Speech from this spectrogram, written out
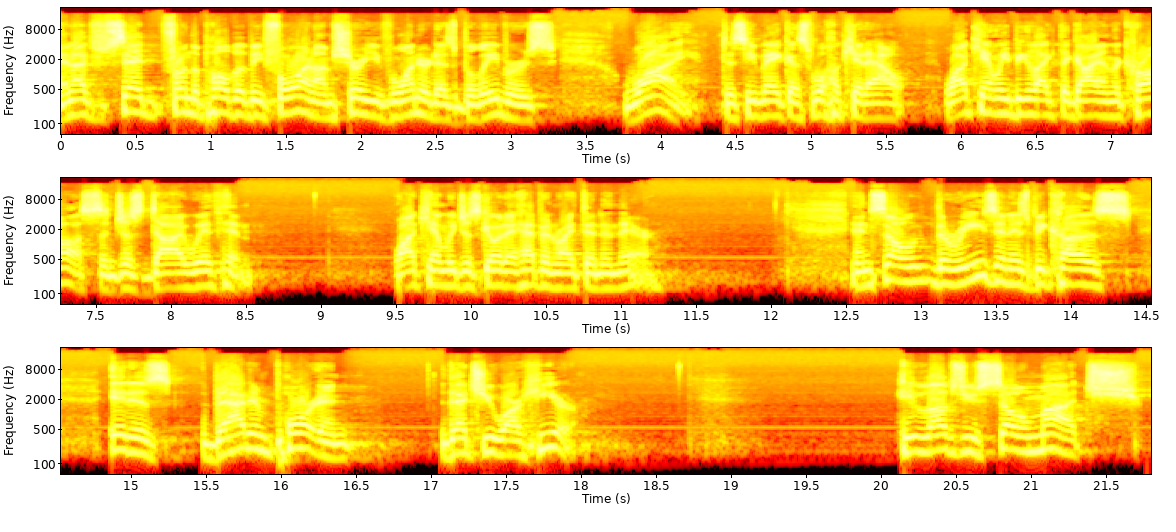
And I've said from the pulpit before, and I'm sure you've wondered as believers, why does he make us walk it out? Why can't we be like the guy on the cross and just die with him? Why can't we just go to heaven right then and there? And so the reason is because it is that important that you are here. He loves you so much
